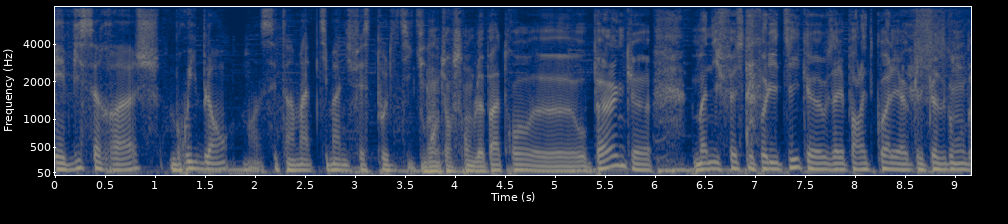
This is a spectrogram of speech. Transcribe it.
et Visserush, bruit blanc, c'est un petit manifeste politique. Bon, tu ressembles pas trop euh, au punk. Euh, manifeste politique, euh, vous allez parler de quoi les quelques secondes?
